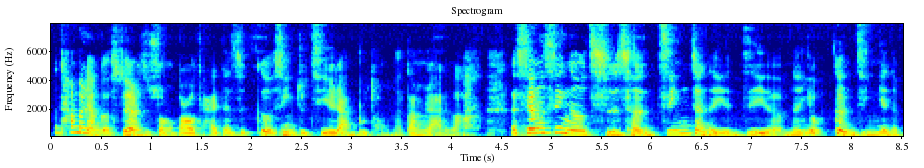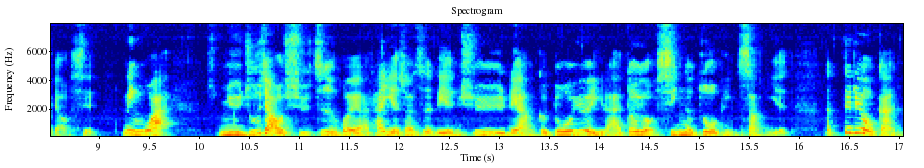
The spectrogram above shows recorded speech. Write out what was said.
那他们两个虽然是双胞胎，但是个性就截然不同。那当然啦，那相信呢，池诚精湛的演技呢，能有更惊艳的表现。另外。女主角徐智慧啊，她也算是连续两个多月以来都有新的作品上演。那《第六感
